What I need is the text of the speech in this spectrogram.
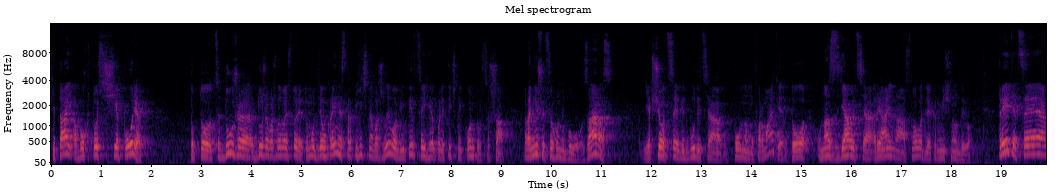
Китай або хтось ще поряд? Тобто це дуже, дуже важлива історія. Тому для України стратегічно важливо війти в цей геополітичний контур США. Раніше цього не було. Зараз, якщо це відбудеться в повному форматі, то у нас з'явиться реальна основа для економічного дива. Третє це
